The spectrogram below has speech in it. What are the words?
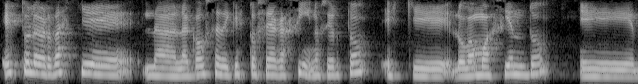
Esto la verdad es que la, causa de que esto se haga así, ¿no es cierto? Es que lo vamos haciendo eh,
